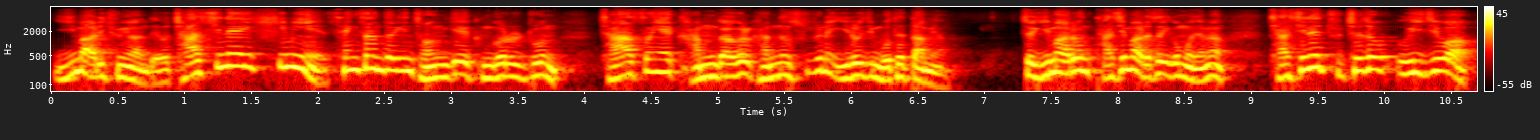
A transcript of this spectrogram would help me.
이 말이 중요한데요. 자신의 힘이 생산적인 전개에 근거를 둔 자아성의 감각을 갖는 수준에 이르지 못했다면, 즉 이 말은 다시 말해서 이건 뭐냐면 자신의 주체적 의지와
